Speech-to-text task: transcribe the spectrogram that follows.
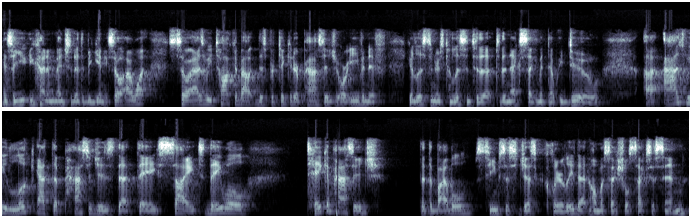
and so you, you kind of mentioned at the beginning. So I want so as we talk about this particular passage, or even if your listeners can listen to the to the next segment that we do, uh, as we look at the passages that they cite, they will take a passage that the Bible seems to suggest clearly that homosexual sex is sin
